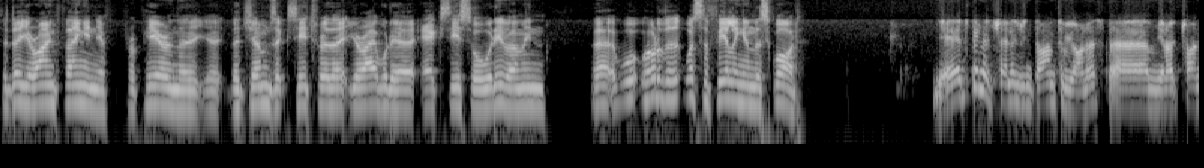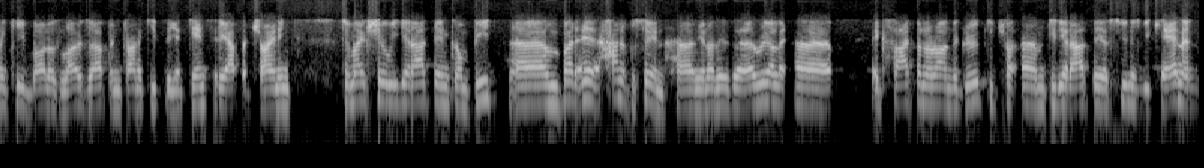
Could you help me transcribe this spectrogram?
to do your own thing and you're preparing the the gyms etc. that you're able to access or whatever. I mean uh, what are the, what's the feeling in the squad? Yeah, it's been a challenging time to be honest. Um, you know, trying to keep bowlers loads up and trying to keep the intensity up at training to make sure we get out there and compete. Um, but 100%, uh, you know, there's a real uh, excitement around the group to try, um, to get out there as soon as we can, and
